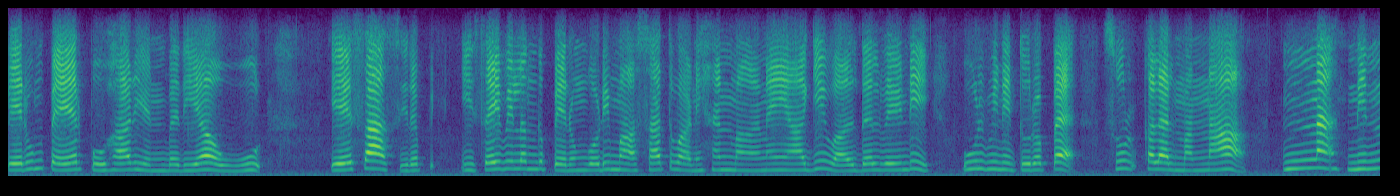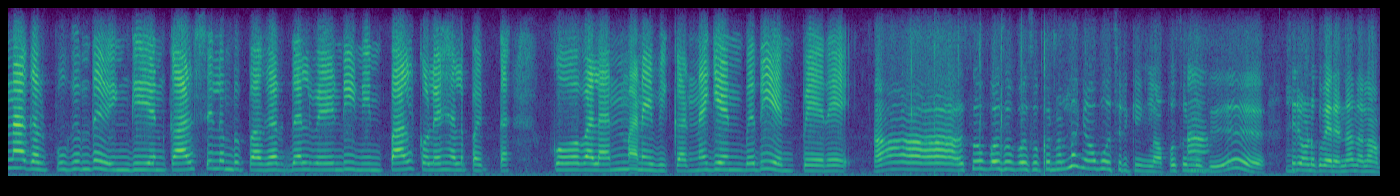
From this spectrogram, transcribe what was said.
பெரும் பெயர் புகார் என்பதியா ஊர். ஏசா சிறப்பு இசை விலங்கு பெருங்கொடி மாசாத் வணிகன் மகனையாகி வாழ்தல் வேண்டி ஊழ்வினை துறப்ப சூழ்கலல் மன்னா. நின்ன- நின்னகர் புகுந்து இங்கு என் கால் சிலம்பு பகர்தல் வேண்டி நின்பால் கொலைகளப்பட்ட கோவலன் மனைவி கண்ணகி என்பது என் பேரே. Super super super. நல்லா ஞாபகம் வச்சிருக்கீங்களா அப்ப சொன்னது? சரி உனக்கு வேற என்னென்னலாம்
